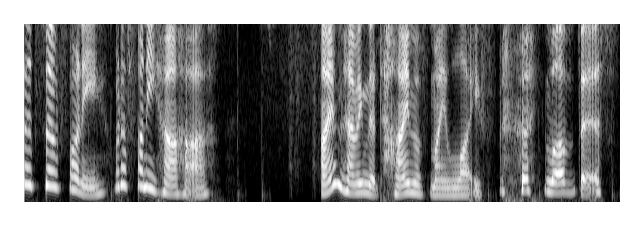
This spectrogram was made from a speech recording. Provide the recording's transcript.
that's so funny. What a funny haha. I am having the time of my life. I love this.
